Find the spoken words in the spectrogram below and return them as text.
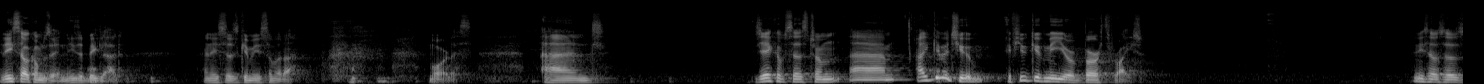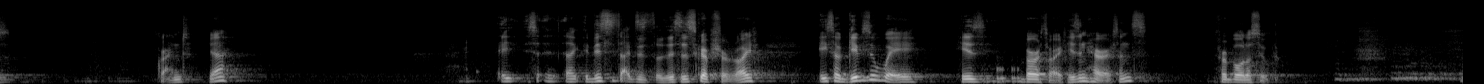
And Esau comes in, he's a big lad, and he says, Give me some of that, more or less. And Jacob says to him, um, I'll give it to you if you give me your birthright. And Esau says, Grand, yeah? It's, like, this, is, this, this is scripture, right? Esau gives away his birthright, his inheritance, for a bowl of soup.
